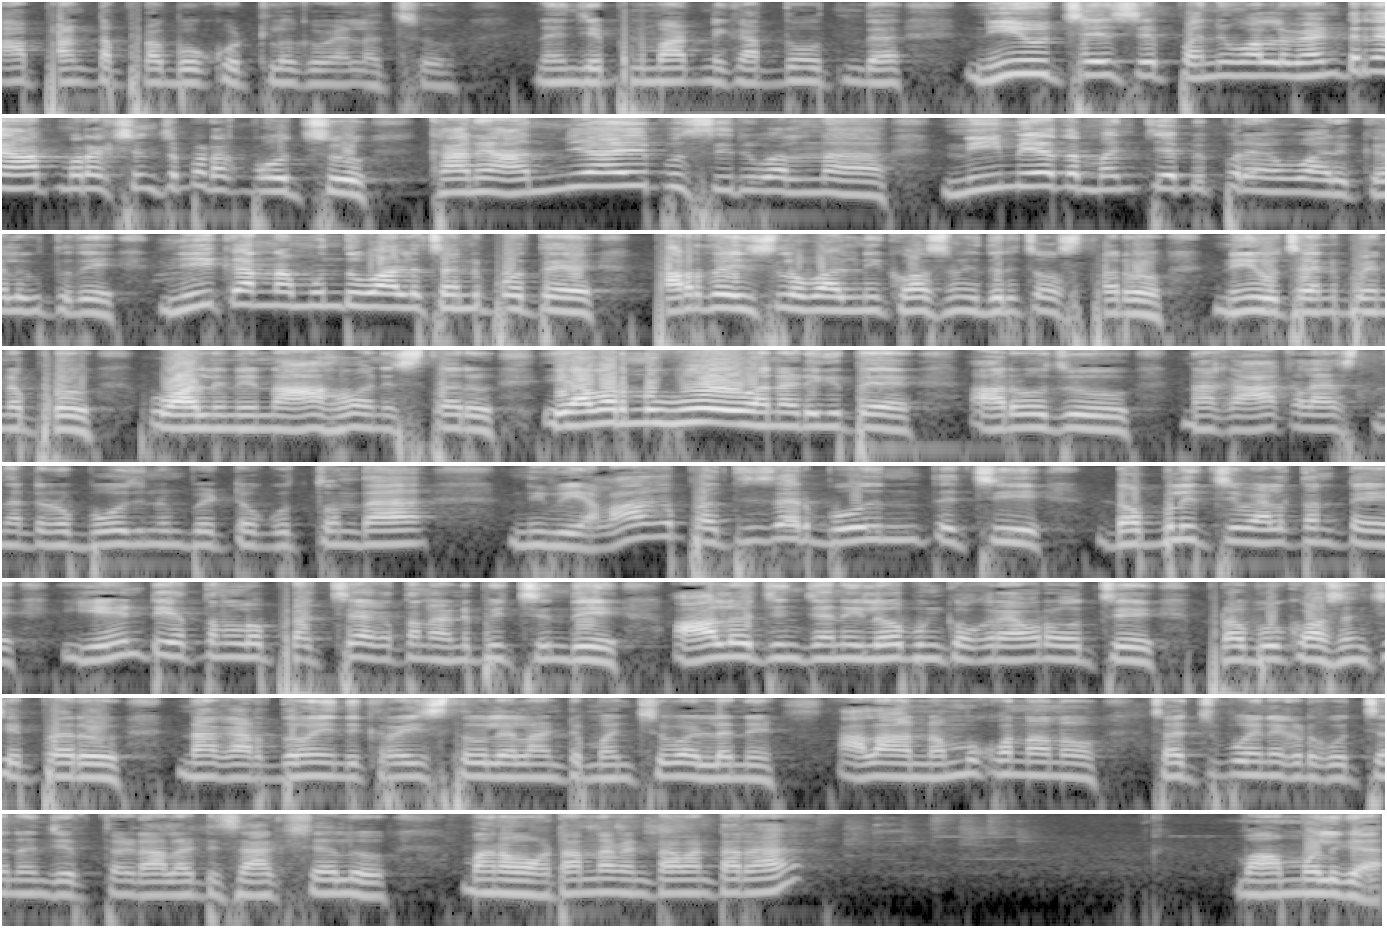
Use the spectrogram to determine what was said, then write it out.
ఆ పంట ప్రభు కొట్లోకి వెళ్ళొచ్చు. నేను చెప్పిన మాట నీకు అర్థమవుతుందా? నీవు చేసే పని వల్ల వెంటనే ఆత్మ రక్షించబడకపోవచ్చు కానీ అన్యాయపు సిరి వలన నీ మీద మంచి అభిప్రాయం వారికి కలుగుతుంది. నీకన్నా ముందు వాళ్ళు చనిపోతే పరదేశంలో వాళ్ళు నీ కోసం ఎదురు చూస్తారు. నీవు చనిపోయినప్పుడు వాళ్ళు నిన్ను ఆహ్వానిస్తారు. ఎవరు నువ్వు అని అడిగితే ఆ రోజు నాకు ఆకలేస్తుందంటే నువ్వు భోజనం పెట్టో గుర్తుందా? నువ్వు ఎలాగ ప్రతిసారి భోజనం తెచ్చి డబ్బులు ఇచ్చి వెళ్తుంటే ఏంటి ఇతనిలో ప్రత్యేకతను అనిపించింది? ఆలోచించని ఈ లోపు ఇంకొకరు ఎవరో వచ్చి ప్రభు కోసం చెప్పారు నాకు అర్థమైంది క్రైస్తవులు ఎలాంటి మంచివాళ్ళని. అలా నమ్ముకున్నాను చచ్చిపోయిన ఇక్కడికి వచ్చానని చెప్తాడు. అలాంటి సాక్ష్యాలు మనం ఒకటన్నా వింటామంటారా? మామూలుగా.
